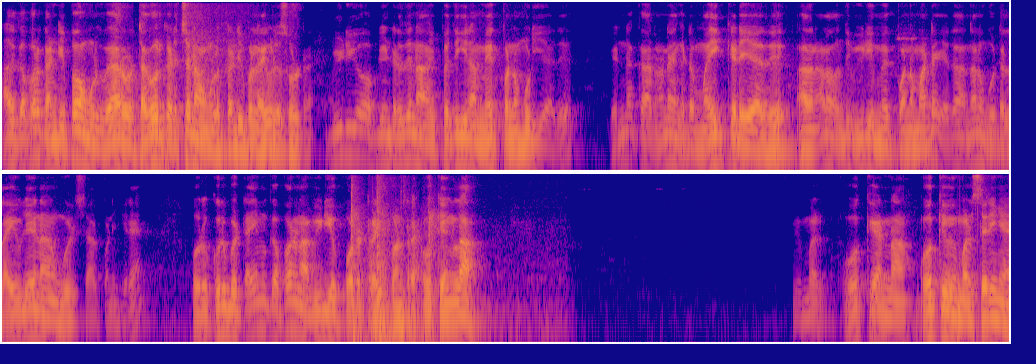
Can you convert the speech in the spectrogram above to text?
அதுக்கப்புறம் கண்டிப்பாக உங்களுக்கு வேறு ஒரு தகவல் கிடைச்சா நான் உங்களுக்கு கண்டிப்பாக லைவில் சொல்கிறேன் வீடியோ அப்படின்றது நான் இப்போதைக்கு நான் மேக் பண்ண முடியாது. என்ன காரணம்னா என்கிட்ட மைக் கிடையாது. அதனால் வந்து வீடியோ மேக் பண்ண மாட்டேன். எதாக இருந்தாலும் உங்கள்கிட்ட லைவ்லேயே நான் உங்களுக்கு ஷேர் பண்ணிக்கிறேன். ஒரு குறிப்பிட்ட டைமுக்கு அப்புறம் நான் வீடியோ போட ட்ரை பண்ணுறேன் ஓகேங்களா விமல். ஓகே அண்ணா. ஓகே விமல். சரிங்க.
